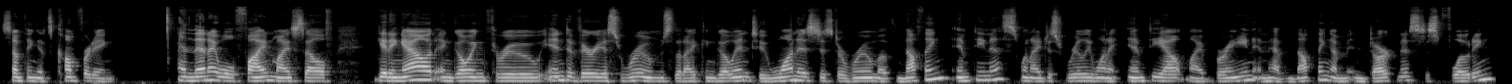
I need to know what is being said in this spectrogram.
something that's comforting. And then I will find myself getting out and going through into various rooms that I can go into. One is just a room of nothing, emptiness, when I just really want to empty out my brain and have nothing. I'm in darkness, just floating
